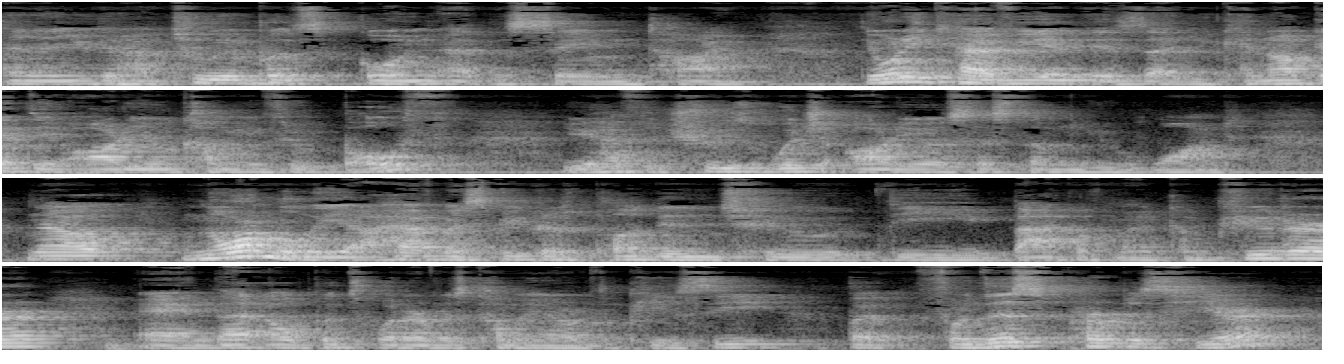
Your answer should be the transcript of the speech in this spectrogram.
And then you can have two inputs going at the same time. The only caveat is that you cannot get the audio coming through both. You have to choose which audio system you want. Now, normally I have my speakers plugged into the back of my computer and that outputs whatever is coming out of the PC. But for this purpose here,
